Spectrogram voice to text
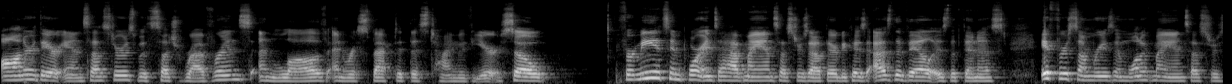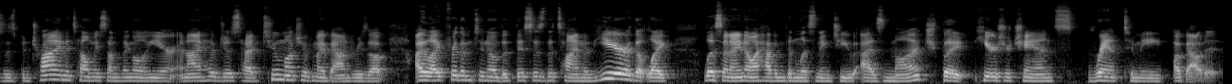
honor their ancestors with such reverence and love and respect at this time of year. So for me, it's important to have my ancestors out there because as the veil is the thinnest, if for some reason one of my ancestors has been trying to tell me something all year and I have just had too much of my boundaries up, I like for them to know that this is the time of year that, like, listen, I know I haven't been listening to you as much, but here's your chance, rant to me about it.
